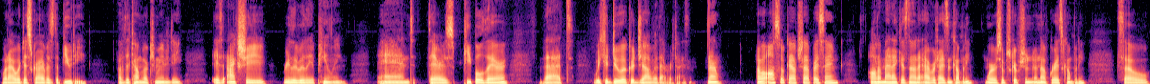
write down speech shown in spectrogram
what I would describe as the beauty of the Tumblr community, is actually really, really appealing. And there's people there that we could do a good job with advertising. Now, I will also couch that by saying Automattic is not an advertising company. We're a subscription and upgrades company. So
